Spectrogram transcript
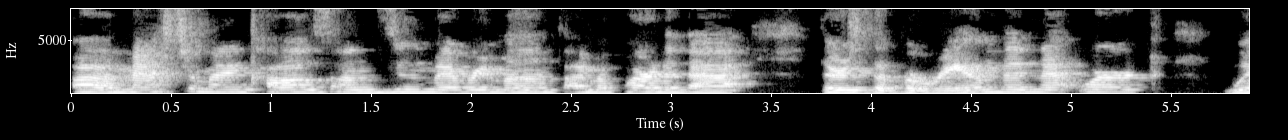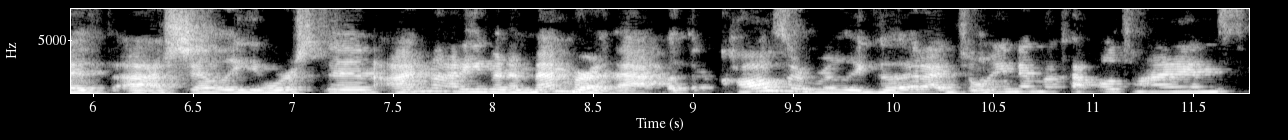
uh, mastermind calls on Zoom every month. I'm a part of that. There's the Veranda Network with uh, Shelly Yorston. I'm not even a member of that, but their calls are really good. I've joined them a couple times.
